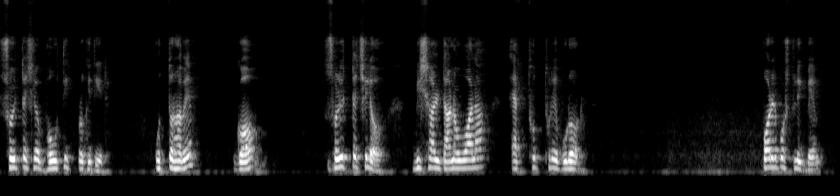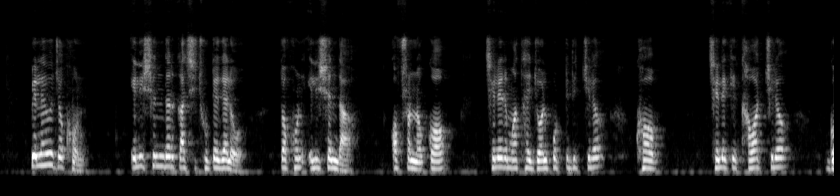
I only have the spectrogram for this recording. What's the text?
শরীরটা ছিল ভৌতিক প্রকৃতির। উত্তর হবে, গ, শরীরটা ছিল বিশাল ডানাওয়ালা এক থুত্তুরে বুড়োর। পরের প্রশ্ন লিখবে পেলায়ও যখন এলিসেন্দার কাছে ছুটে গেল, তখন এলিসেন্দা অপশন নাও, ক, ছেলের মাথায় জলপট্টি দিচ্ছিল, খ, ছেলেকে খাওয়াচ্ছিল, গ,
